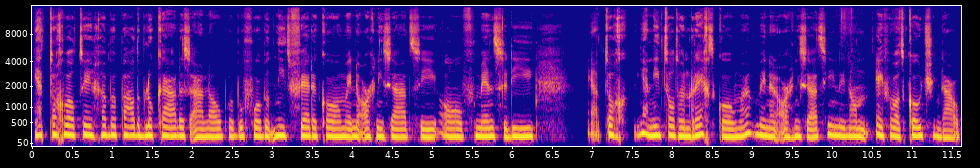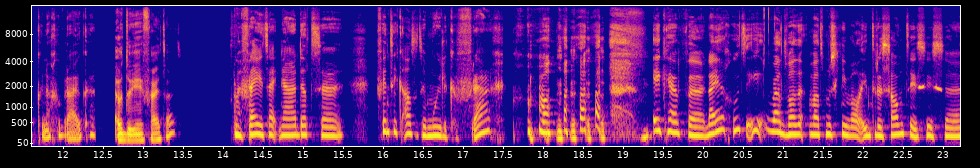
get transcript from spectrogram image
ja, toch wel tegen bepaalde blokkades aanlopen. Bijvoorbeeld niet verder komen in de organisatie. Of mensen die ja, toch ja, niet tot hun recht komen binnen een organisatie. En die dan even wat coaching daarop kunnen gebruiken. En wat doe je in je vrije tijd? Mijn vrije tijd, ja, dat eh, vind ik altijd een moeilijke vraag. Ik heb, eh, nou ja, goed. Wat, wat, wat misschien wel interessant is, is. eh,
